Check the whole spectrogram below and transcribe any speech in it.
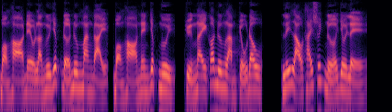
bọn họ đều là ngươi giúp đỡ nương mang đại, bọn họ nên giúp ngươi, chuyện này có nương làm chủ đâu. Lý Lão Thái suýt nữa rơi lệ,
